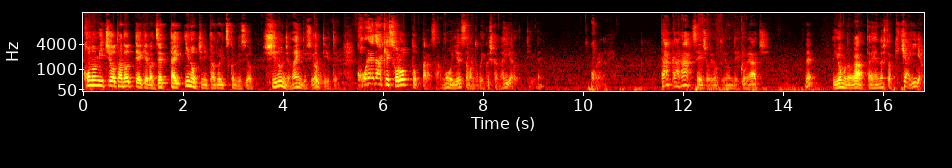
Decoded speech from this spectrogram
この道をたどっていけば絶対命にたどり着くんですよ。死ぬんじゃないんですよ。って言ってる。これだけ揃っとったらさもうイエス様のとこ行くしかないやろっていうね。これなんよ。だから聖書を読むと読んでいこうやち。ね？読むのが大変な人は聞きゃいいやん。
